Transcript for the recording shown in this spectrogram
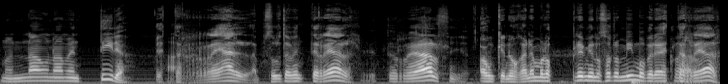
no es nada una mentira. Esto es real, absolutamente real. Esto es real, señor. Aunque nos ganemos los premios nosotros mismos, pero esto Claro. es real.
